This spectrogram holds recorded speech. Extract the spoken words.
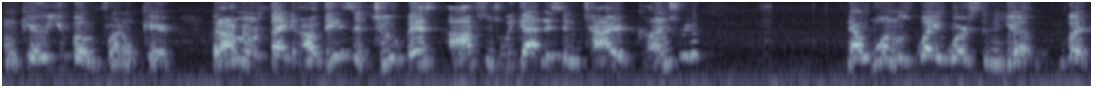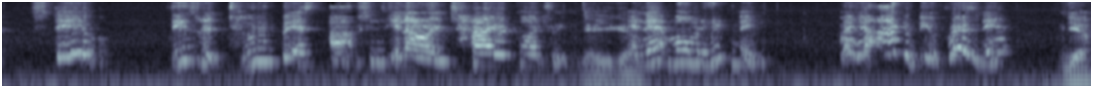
I don't care who you vote for. I don't care. But I remember thinking, are these the two best options we got in this entire country? Now, one was way worse than the other, but still, these are the two best options in our entire country. There you go. And that moment hit me. Man, I could be a president. Yeah.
